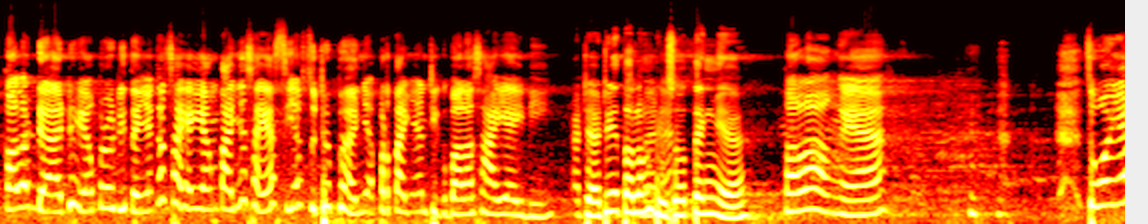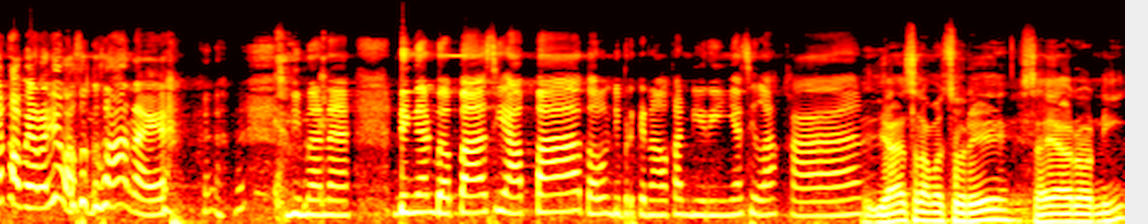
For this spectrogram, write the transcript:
Kalau enggak ada yang perlu ditanyakan, saya yang tanya, saya siap sudah banyak pertanyaan di kepala saya ini. Adik-adik tolong Gimana? disoteng ya. Tolong ya. Semuanya kameranya langsung ke sana ya. Gimana? Dengan Bapak siapa? Tolong diperkenalkan dirinya silakan. Ya, selamat sore. Saya Roni.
